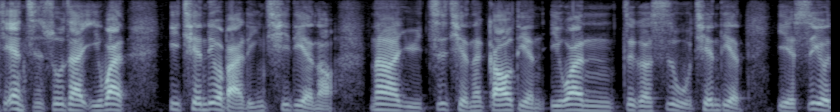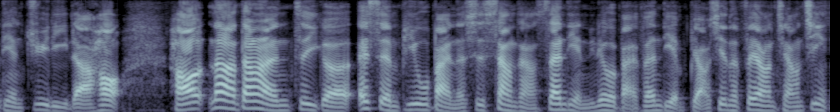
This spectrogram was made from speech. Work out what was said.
现在指数在一万一千六百零七点哦，那与之前的高点一万这个四五千点也是有点距离的哈。好，那当然这个 S M P 五百呢是上涨三点零六个百分点，表现的非常强劲。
